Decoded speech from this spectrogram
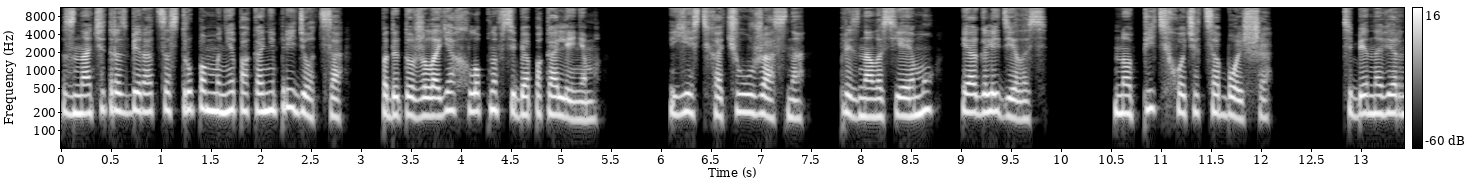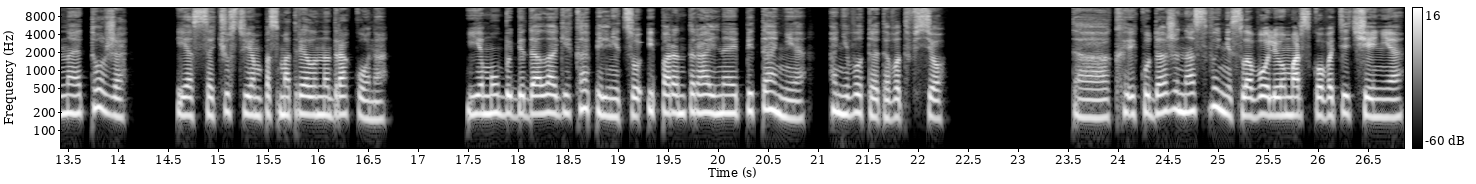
Значит, разбираться с трупом мне пока не придется, подытожила я, хлопнув себя по коленям. «Есть хочу ужасно», — призналась я ему и огляделась. «Но пить хочется больше. Тебе, наверное, тоже?» Я с сочувствием посмотрела на дракона. Ему бы бедолаге капельницу и парентеральное питание, а не вот это вот все. Так, и куда же нас вынесло волею морского течения?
